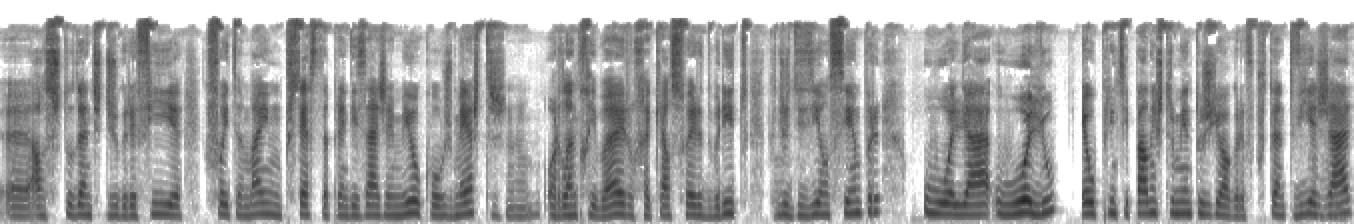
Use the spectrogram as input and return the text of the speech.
uh, aos estudantes de geografia, que foi também um processo de aprendizagem meu com os mestres, Orlando Ribeiro, Raquel Soeiro de Brito, que nos diziam sempre o olhar, o olho é o principal instrumento do geógrafo. Portanto, viajar uhum.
